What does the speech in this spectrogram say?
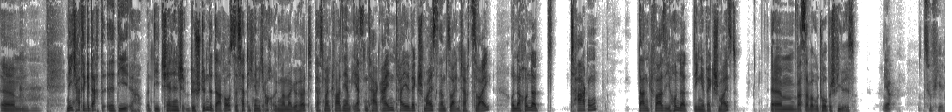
ähm, nee, ich hatte gedacht, äh, die, die Challenge bestünde daraus, das hatte ich nämlich auch irgendwann mal gehört, dass man quasi am ersten Tag einen Teil wegschmeißt, am zweiten Tag zwei und nach 100 Tagen dann quasi 100 Dinge wegschmeißt, ähm, was aber utopisch viel ist. Ja, zu viel.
